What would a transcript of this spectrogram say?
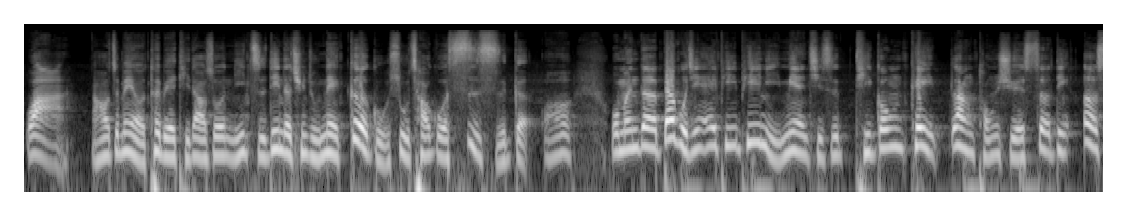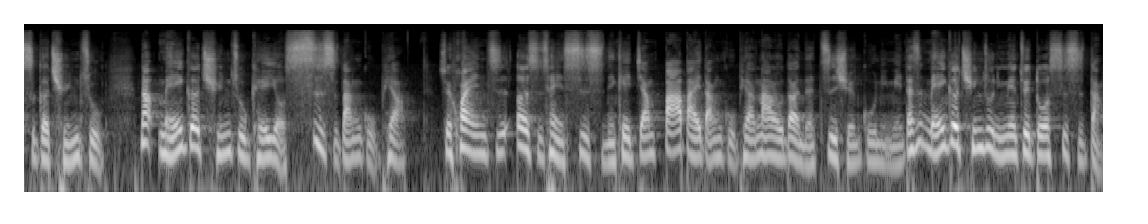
哇！然后这边有特别提到说，你指定的群组内个股数超过四十个哦。我们的标股金 APP 里面其实提供可以让同学设定二十个群组，那每一个群组可以有四十档股票，所以换言之，二十乘以四十，你可以将八百档股票纳入到你的自选股里面。但是每一个群组里面最多四十档，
